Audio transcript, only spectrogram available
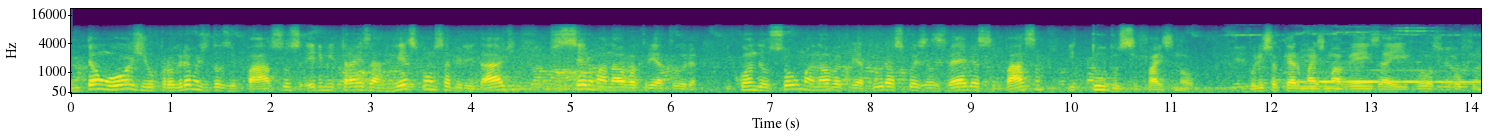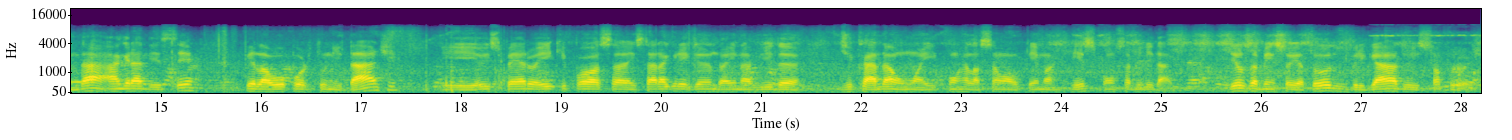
Então hoje o programa de 12 Passos, ele me traz a responsabilidade de ser uma nova criatura. E quando eu sou uma nova criatura, as coisas velhas se passam e tudo se faz novo. Por isso eu quero mais uma vez aí, vou, vou agradecer pela oportunidade e eu espero aí que possa estar agregando aí na vida de cada um aí com relação ao tema responsabilidade. Deus abençoe a todos, obrigado e só por hoje.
